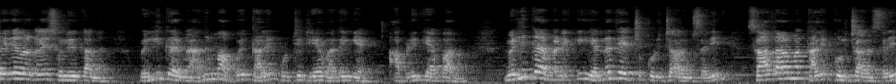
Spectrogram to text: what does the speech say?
பெரியவர்களே சொல்லியிருக்காங்க. வெள்ளிக்கிழமை அதுமா போய் தலை குளிச்சுட்டே வர்றீங்க அப்படின்னு கேட்பாங்க. வெள்ளிக்கிழமை அன்னைக்கு எண்ணெய் தேய்ச்சி குளிச்சாலும் சரி சாதாரண தலை குளிச்சாலும் சரி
